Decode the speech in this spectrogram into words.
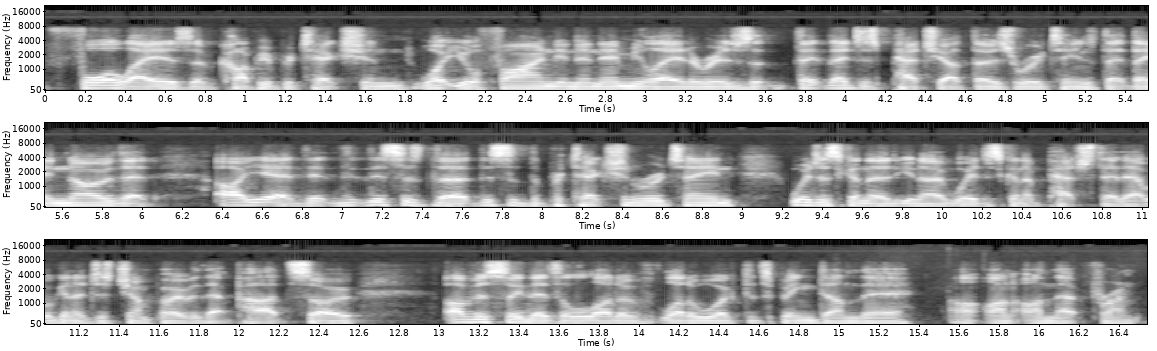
four layers of copy protection. What you'll find in an emulator is that they, they just patch out those routines. That they know that oh yeah th- th- this is the this is the protection routine. We're just to you know we're just to patch that out. We're to just jump over that part. So obviously there's a lot of lot of work that's being done there on on that front.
